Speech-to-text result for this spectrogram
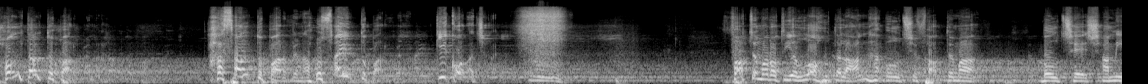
সন্তান তো পারবে না, হাসান তো পারবে না, হোসাইন তো পারবে না। কি করা যায়? ফাতেমা রতি আল্লাহ তালা আনহা বলছে, ফাতেমা বলছে, স্বামী,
